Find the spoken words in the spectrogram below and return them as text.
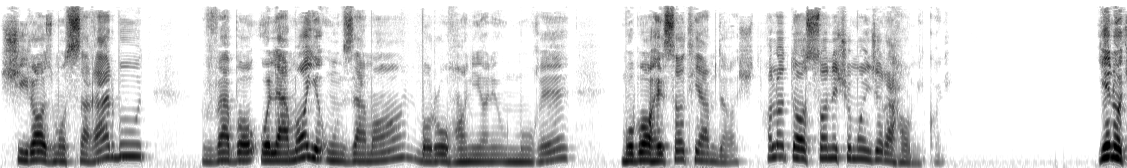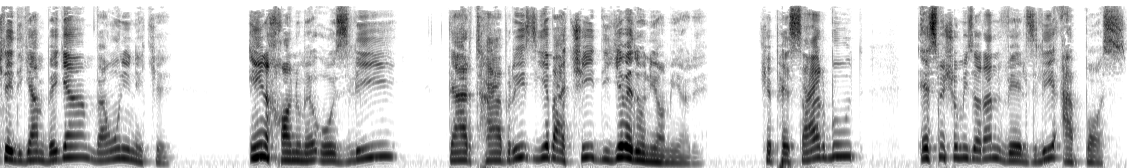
شیراز مستقر بود و با علمای اون زمان با روحانیان اون موقع مباحثاتی هم داشت. حالا داستانش رو ما اینجا رها می‌کنیم. یه نکته دیگه هم بگم و اون اینه که این خانم اوزلی در تبریز یه بچه دیگه به دنیا میاره. که پسر بود اسمشو می‌ذارن ولزلی عباس.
